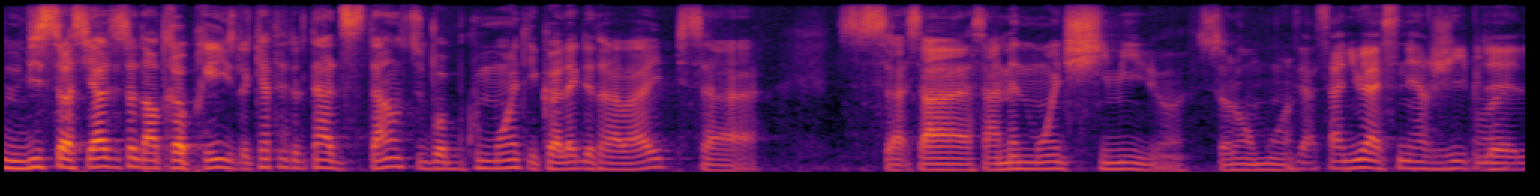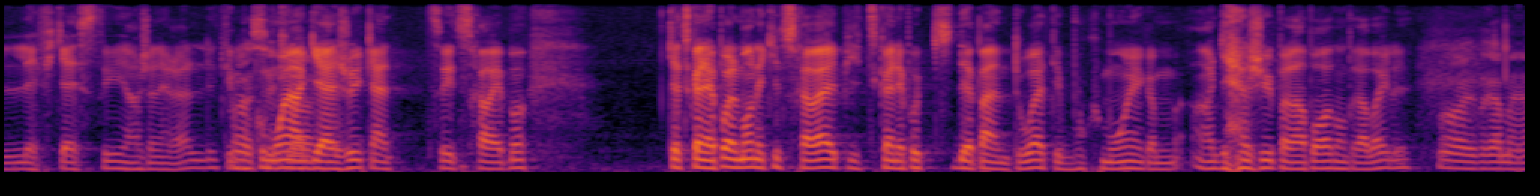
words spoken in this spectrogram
une vie sociale, c'est ça, d'entreprise. Quand tu es tout le temps à distance, tu vois beaucoup moins tes collègues de travail, puis ça, ça, ça, ça amène moins de chimie, là, selon moi. Ça, ça nuit à la synergie et Ouais. l'efficacité en général. Tu es Ouais, beaucoup moins clair. engagé quand tu sais, tu travailles pas. Quand tu connais pas le monde avec qui tu travailles puis tu connais pas qui dépend de toi, tu es beaucoup moins comme engagé par rapport à ton travail, Oui, vraiment.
